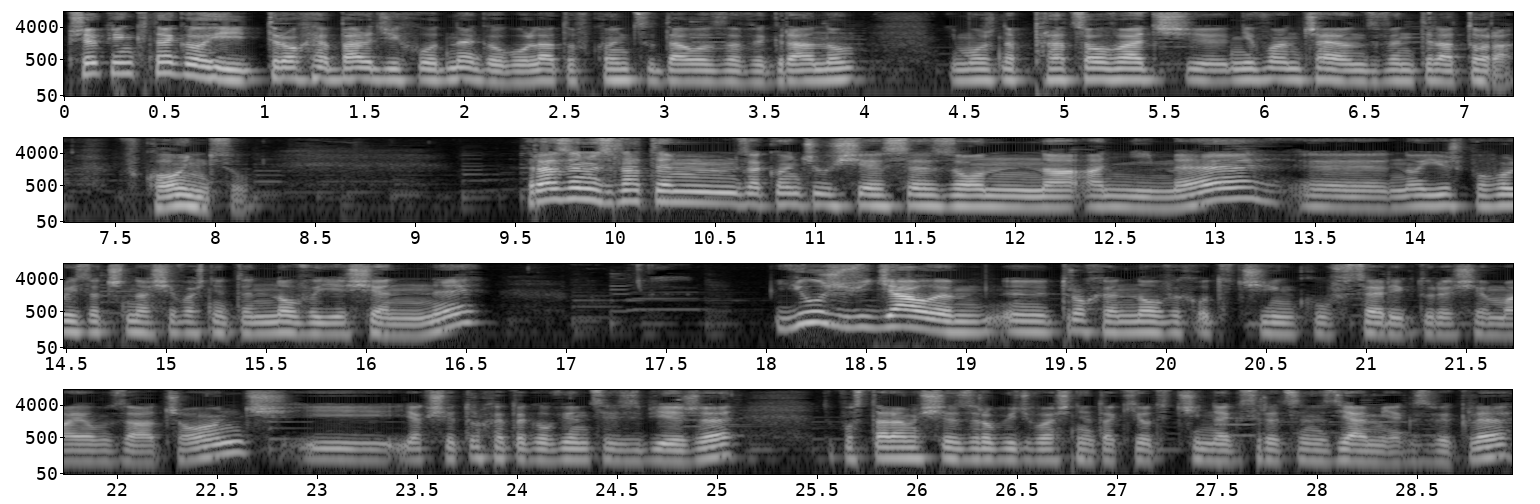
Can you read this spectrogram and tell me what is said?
Przepięknego i trochę bardziej chłodnego, bo lato w końcu dało za wygraną i można pracować e, nie włączając wentylatora. W końcu. Razem z latem zakończył się sezon na anime, e, no i już powoli zaczyna się właśnie ten nowy jesienny. Już widziałem y, trochę nowych odcinków serii, które się mają zacząć i jak się trochę tego więcej zbierze, to postaram się zrobić właśnie taki odcinek z recenzjami jak zwykle.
